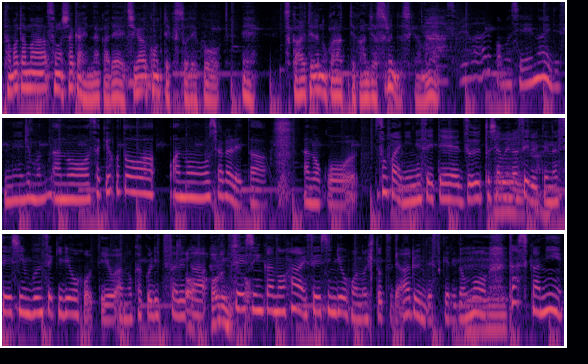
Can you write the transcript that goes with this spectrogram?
たまたまその社会の中で違うコンテクストでこう、え使われてるのかなっていう感じはするんですけどね。それはあるかもしれないですね。でもあの先ほどあのおっしゃられたあのこうソファーに寝せてずっと喋らせるっていうのは精神分析療法っていうあの確立された精神科のはい精神療法の一つであるんですけれども、確かに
